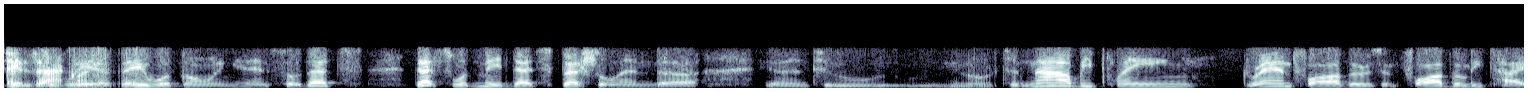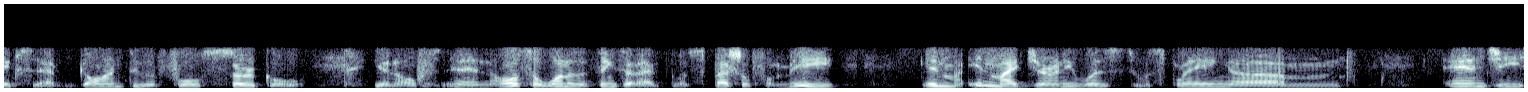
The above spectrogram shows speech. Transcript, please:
get Exactly. to where they were going, and so that's that's what made that special, and uh, and to you know to now be playing grandfathers and fatherly types that have gone through a full circle, you know, and also one of the things that I, was special for me in my in my journey was was playing um Angie's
